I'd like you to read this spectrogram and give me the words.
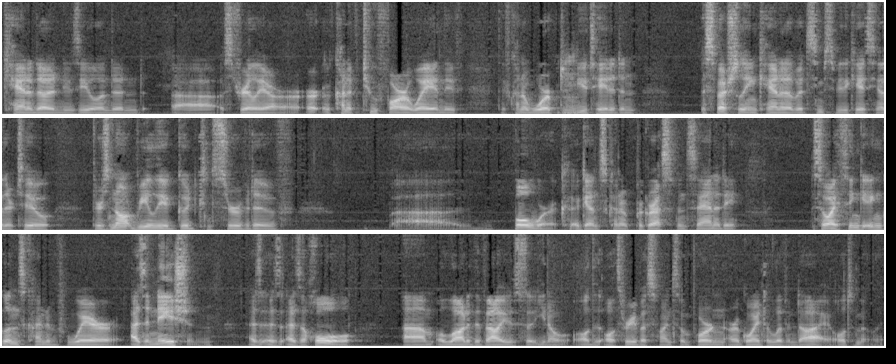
Canada, New Zealand, and uh, Australia are, are, are kind of too far away, and they've they've kind of warped and mutated, and especially in Canada, but it seems to be the case in the other two. There's not really a good conservative uh, bulwark against kind of progressive insanity. So I think England's kind of where, as a nation, as, as, as a whole, um, a lot of the values that you know all, the, all three of us find so important are going to live and die ultimately.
